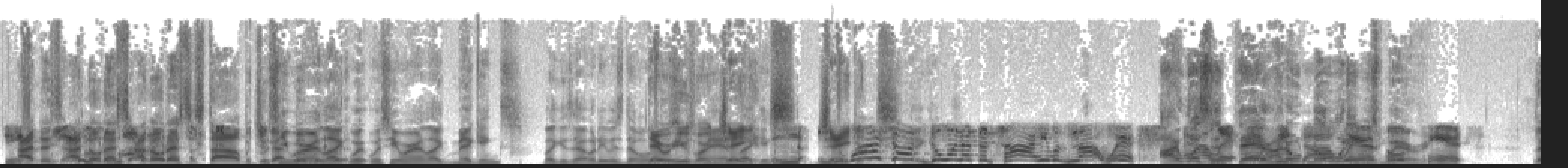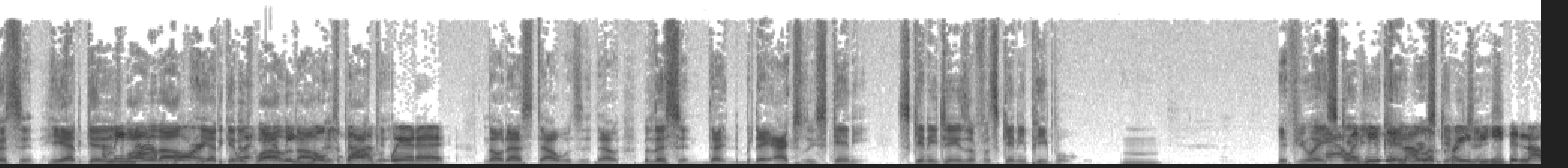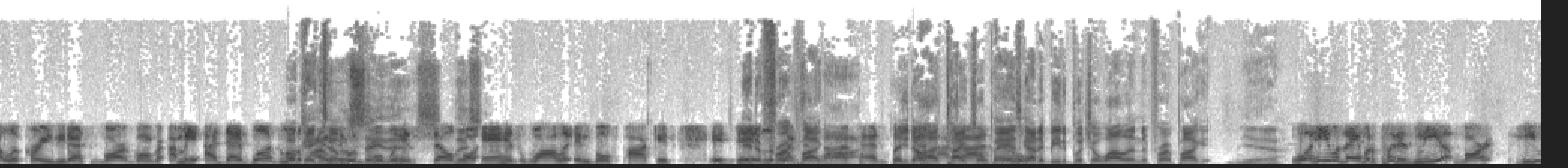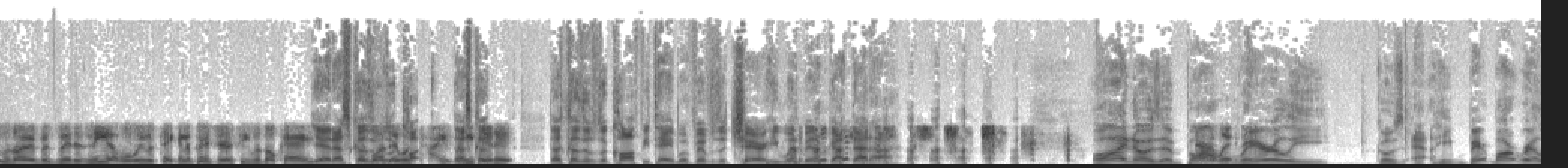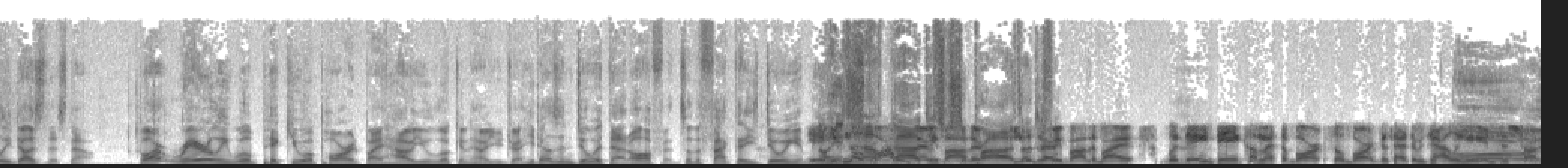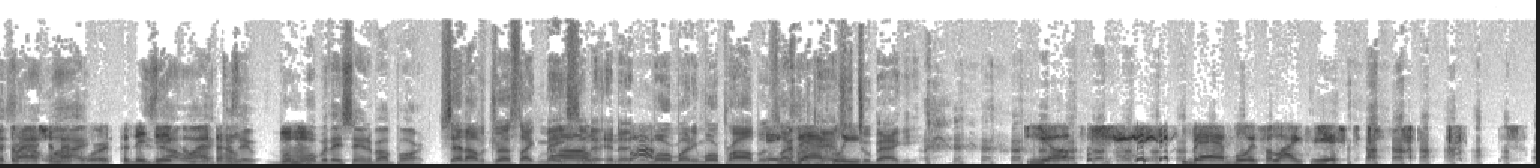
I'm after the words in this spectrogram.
I just, I know that's, I know that's the style, but you was got. he wearing but- like but was he wearing like meggings? Like is that what he was doing? They were- he was wearing jeggings. leggings? No, Jeggings. what are y'all doing at the time? He was not wearing. I wasn't Alan, there. I don't know guy what he was wearing. Pants. Listen, he had to get I his mean, wallet not out. He had to get his wallet out of his pocket. wear that. No, that's that was it. That, but listen, that, but they actually skinny. Skinny jeans are for skinny people. Hmm. If you ain't skinny, Alan, he you did can't not wear look skinny crazy. jeans. He did not look crazy. That's Bart going. cra- I mean, I, that was a little Okay, crazy tell me- with, say with his this. cell phone Listen. and his wallet in both pockets. It in did the look front like pocket. a iPad. But you know how that's tight your guys pants do. got to be to put your wallet in the front pocket. Yeah. Well, he was able to put his knee up, Bart. He was able to put his knee up when we was taking the pictures. He was okay. Yeah, that's because it was, it it was, was a tight, but that's he 'cause- did it. That's because it was a coffee table. If it was a chair, he wouldn't be able to got that high. All I know is that Bart Alex. rarely goes. At, he Bart rarely does this now. Bart rarely will pick you apart by how you look and how you dress. He doesn't do it that often. So the fact that he's doing it, Yeah, No, means he's no, a half Bart guy, very just bothered. surprise. He I was just- very bothered by it, but they did come at the Bart, so Bart just had to retaliate and just try Oh, to thrash him why? afterwards because they Is did come why? after 'Cause him. they- what, what were they saying about Bart? Said I was dressed like Mase Um, in a, in a wow. more money, more problems. Like my pants Exactly. was too baggy. Yep. Bad boys for life. Yeah.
